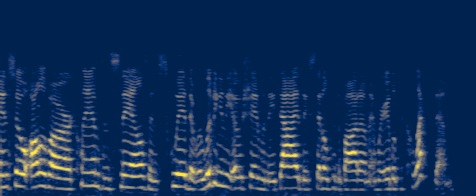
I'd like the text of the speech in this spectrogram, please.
And so all of our clams and snails and squid that were living in the ocean, when they died, they settled to the bottom and we're able to collect them.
